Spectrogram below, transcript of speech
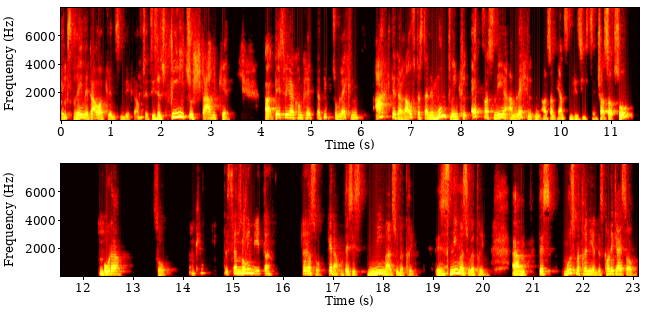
extreme Dauergrinsen wirkt aufgesetzt. Dieses viel zu starke. Äh, deswegen ein konkreter Tipp zum Lächeln. Achte darauf, dass deine Mundwinkel etwas näher am Lächeln als am ernsten Gesicht sind. Schau so. Mhm. Oder so. Okay. Das ist ein so. Millimeter. Oder ja. so, genau. Und das ist niemals übertrieben. Das ist niemals übertrieben. Ähm, das muss man trainieren, das kann ich gleich sagen.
